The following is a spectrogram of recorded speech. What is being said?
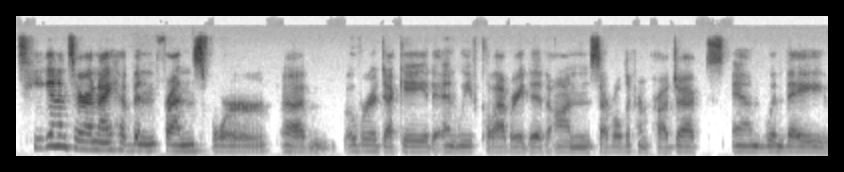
Tegan and Sara and I have been friends for um, over a decade, and we've collaborated on several different projects. And when they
